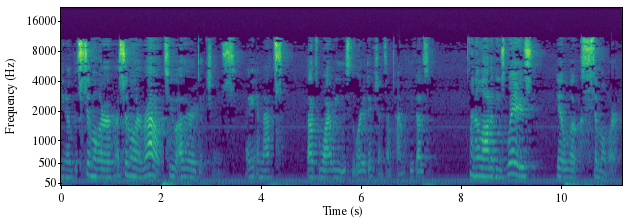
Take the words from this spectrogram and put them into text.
you know the similar a similar route to other addictions, right? And that's that's why we use the word addiction sometimes because in a lot of these ways it looks similar.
